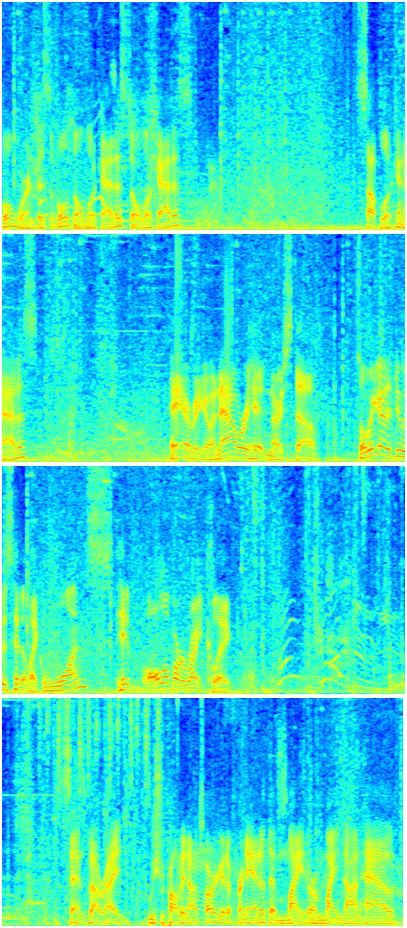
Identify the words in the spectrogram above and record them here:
Invisible. We're invisible. Don't look at us. Don't look at us. Stop looking at us. There we go. Now we're hitting our stuff. So all we got to do is hit it like once. Hit all of our right click. Sounds about right. We should probably not target a Fernando that might or might not have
